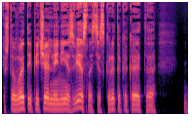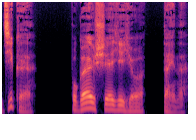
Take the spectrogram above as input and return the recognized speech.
И что в этой печальной неизвестности скрыта какая-то дикая, пугающая ее тайна.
